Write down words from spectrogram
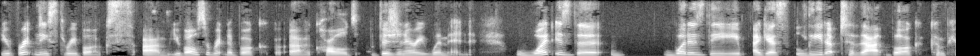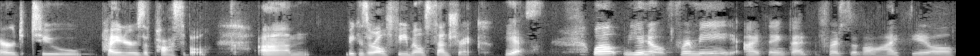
you've written these three books. Um, you've also written a book uh, called Visionary Women. What is the what is the i guess lead up to that book compared to pioneers of possible? Um, because they're all female centric yes. Well you know for me i think that first of all i feel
